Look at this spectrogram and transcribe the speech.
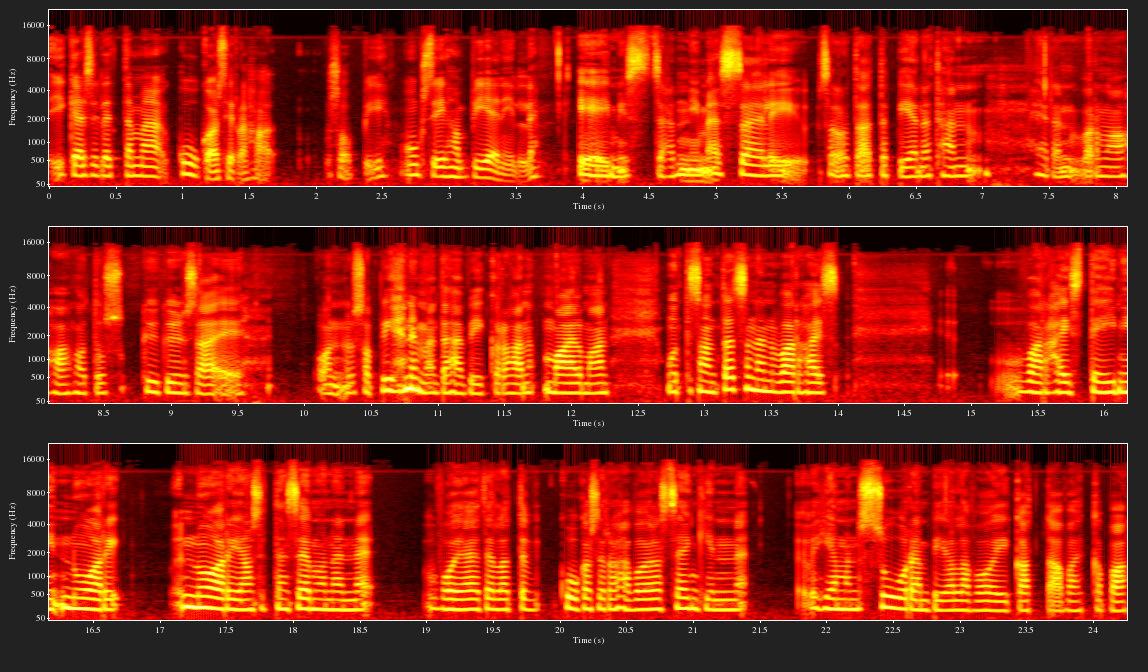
ikäiselle tämä kuukausiraha sopii? Onko se ihan pienille? Ei missään nimessä, eli sanotaan, että pienethän heidän varmaan hahmotuskykynsä ei, on, sopii enemmän tähän viikkorahan maailmaan, mutta sanotaan, että sellainen varhais, varhaisteini nuori, nuori on sitten semmoinen, voi ajatella, että kuukausiraha voi olla senkin hieman suurempi, jolla voi kattaa vaikkapa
